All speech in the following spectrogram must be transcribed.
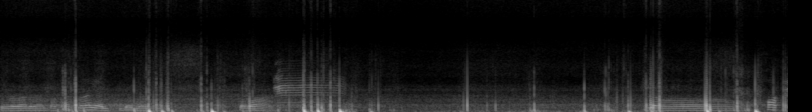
Buralarda bataklığa geldik bir de ben. Baba. Ya hak.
